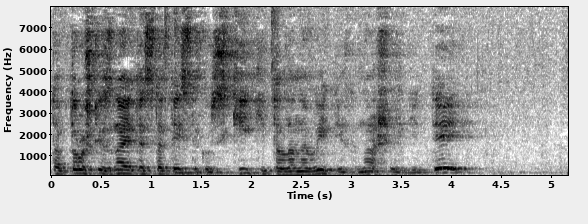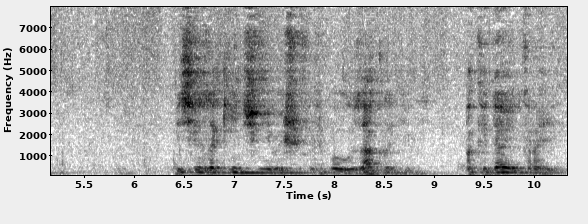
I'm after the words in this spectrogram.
так трошки знаєте статистику, скільки талановитих наших дітей після закінчення вищих учбових закладів покидають країну.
